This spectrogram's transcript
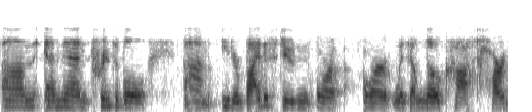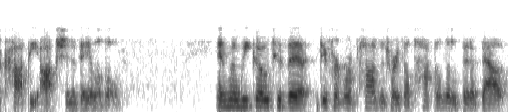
um, and then printable um, either by the student or, or with a low cost hard copy option available. And when we go to the different repositories, I'll talk a little bit about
